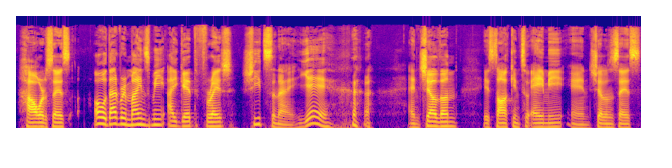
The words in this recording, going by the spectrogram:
Howard says, Oh, that reminds me I get fresh sheets tonight. Yeah. and Sheldon is talking to Amy, and Sheldon says,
